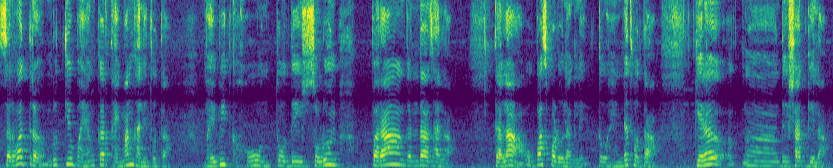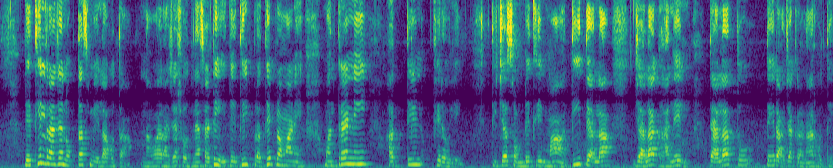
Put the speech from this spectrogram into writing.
सर्वत्र मृत्यू भयंकर थैमान घालीत होता. भयभीत होऊन तो देश सोडून परागंदा झाला. त्याला उपास पडू लागले. तो हिंडत होता. केरळ देशात गेला. तेथील राजा नुकताच मेला होता. नवा राजा शोधण्यासाठी तेथील प्रथेप्रमाणे मंत्र्यांनी हत्तीण फिरवली. तिच्या सोंडेतली मा ती त्याला ज्याला घालेल त्याला तो ते राजा करणार होते.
